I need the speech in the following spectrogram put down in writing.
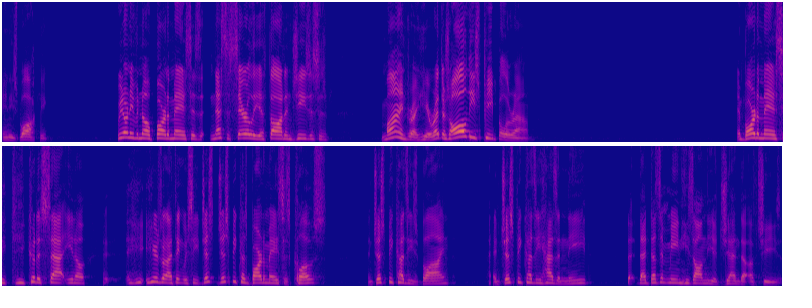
And he's walking. We don't even know if Bartimaeus is necessarily a thought in Jesus' mind right here, right? There's all these people around. And Bartimaeus, he, he could have sat, you know, he, here's what I think we see. Just, just because Bartimaeus is close, and just because he's blind, and just because he has a need, that, that doesn't mean he's on the agenda of Jesus.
